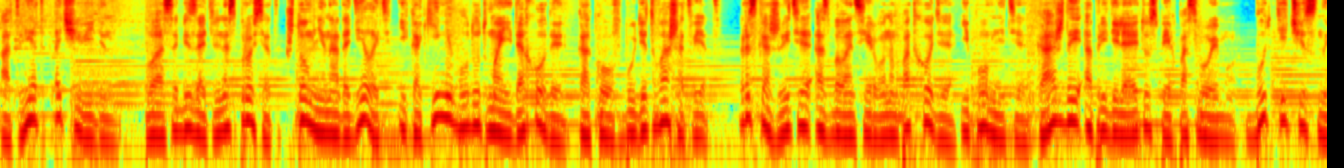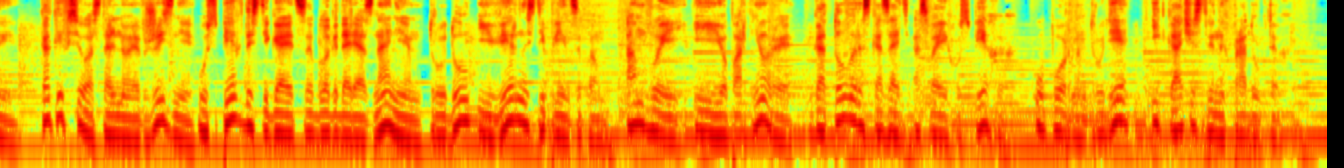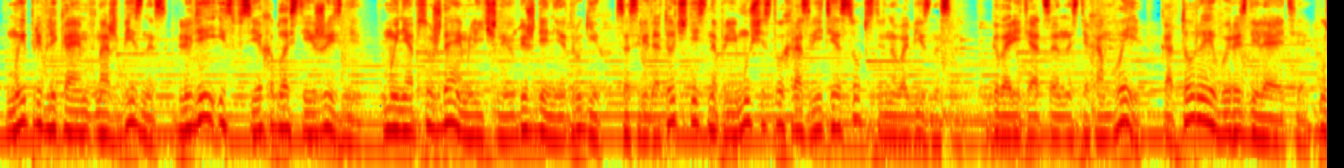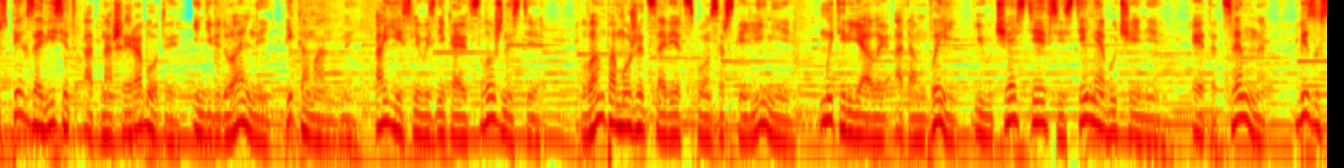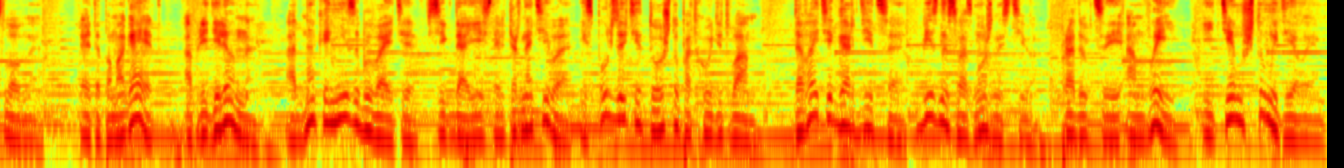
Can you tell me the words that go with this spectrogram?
Ответ очевиден. Вас обязательно спросят, что мне надо делать и какими будут мои доходы. Каков будет ваш ответ? Расскажите о сбалансированном подходе и помните, каждый определяет успех по-своему. Будьте честны. Как и все остальное в жизни, успех достигается благодаря знаниям, труду и верности принципам. Amway и ее партнеры готовы рассказать о своих успехах, упорном труде и качественных продуктах. Мы привлекаем в наш бизнес людей из всех областей жизни. Мы не обсуждаем личные убеждения других. Сосредоточьтесь на преимуществах развития собственного бизнеса. Говорите о ценностях Amway, которые вы разделяете. Успех зависит от нашей работы, индивидуальной и командной. А если возникают сложности, вам поможет совет спонсорской линии, материалы от Amway и участие в системе обучения. Это ценно? Безусловно. Это помогает? Определенно. Однако не забывайте, всегда есть альтернатива. Используйте то, что подходит вам. Давайте гордиться бизнес-возможностью, продукцией Amway и тем, что мы делаем.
